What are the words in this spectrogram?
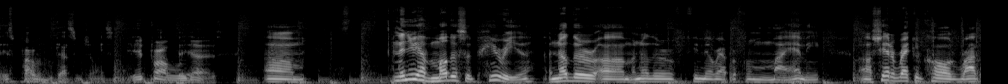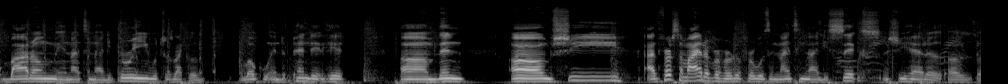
It's probably got some joints on it. it probably Yeah. does. Um, and then you have Mother Superior, another um, another female rapper from Miami. Uh, she had a record called Rock Bottom in 1993, which was like a local independent hit. Um, then um, she, uh, the first time I had ever heard of her was in 1996, and she had a, a,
